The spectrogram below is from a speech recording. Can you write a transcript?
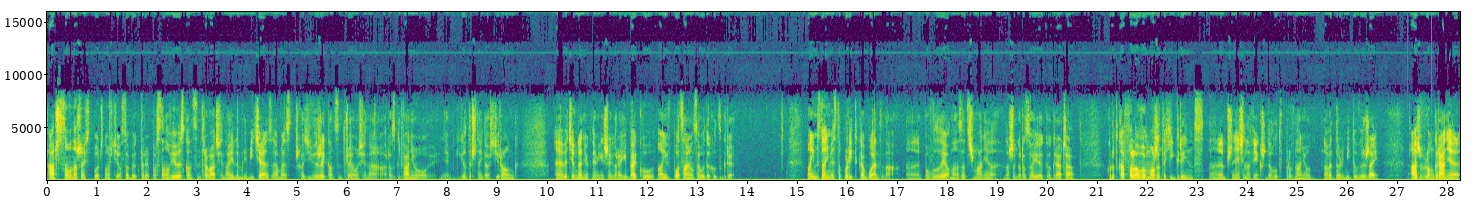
acz są w naszej społeczności osoby, które postanowiły skoncentrować się na jednym limicie, zamiast przechodzić wyżej, koncentrują się na rozgrywaniu wiem, gigantycznej ilości rąk, e, wyciąganiu jak największego raybacku, no i wypłacają cały dochód z gry. Moim zdaniem jest to polityka błędna. E, powoduje ona zatrzymanie naszego rozwoju jako gracza. Krótkofalowo może taki grind e, przyniesie na większy dochód w porównaniu nawet do limitu wyżej, aż w longranie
